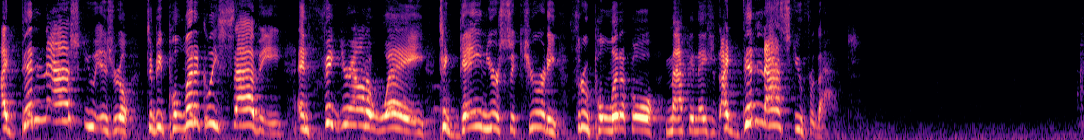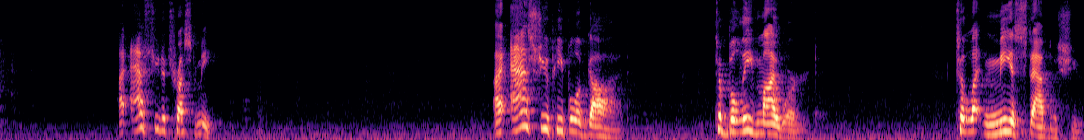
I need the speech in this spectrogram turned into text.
I didn't ask you, Israel, to be politically savvy and figure out a way to gain your security through political machinations. I didn't ask you for that. I asked you to trust me. I asked you, people of God, to believe my word, to let me establish you.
